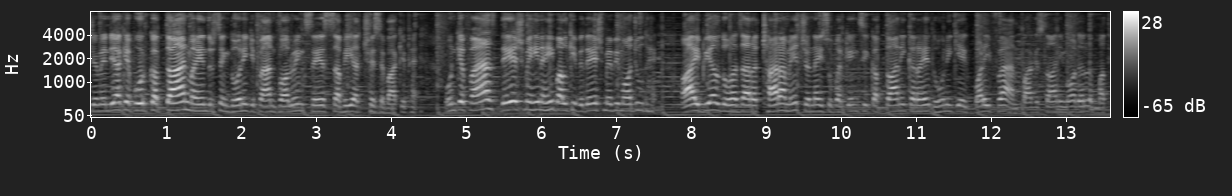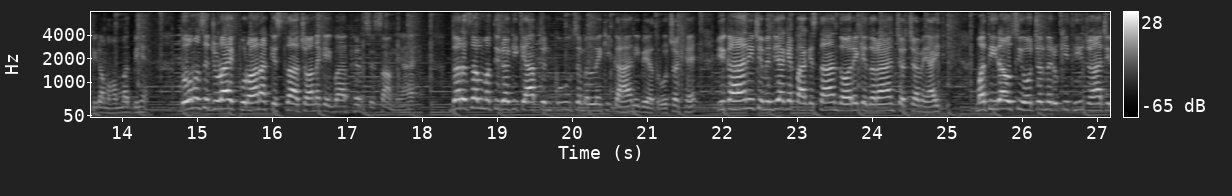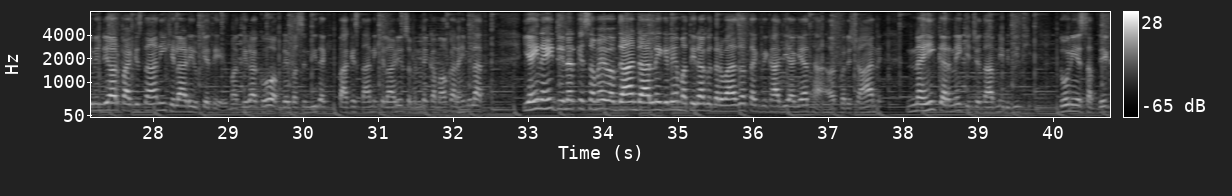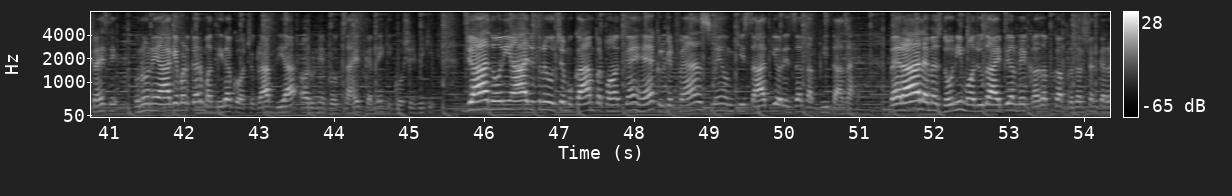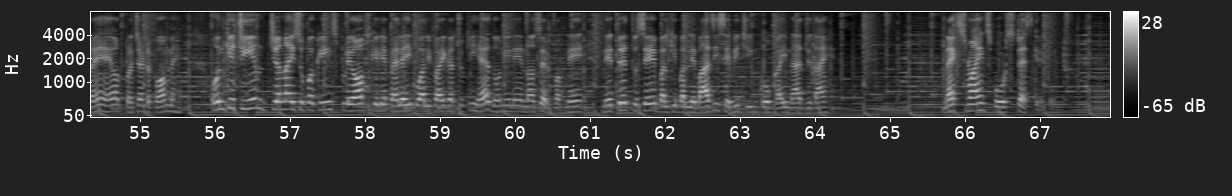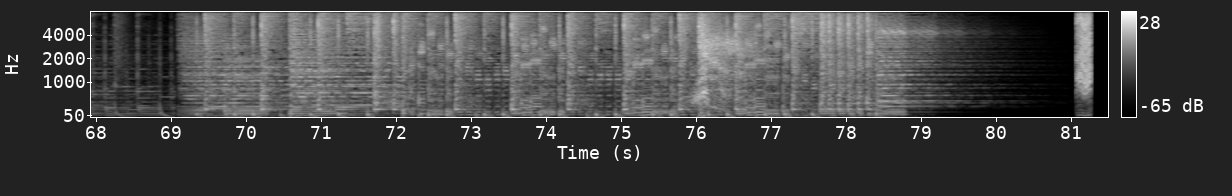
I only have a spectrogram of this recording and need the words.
Team India के पूर्व कप्तान महेंद्र सिंह धोनी की फ़ैन फॉलोइंग से सभी अच्छे से वाकिफ हैं। उनके फैंस देश में ही नहीं, बल्कि विदेश में भी मौजूद हैं। आईपीएल 2018 में चेन्नई सुपर किंग्स की कप्तानी कर रहे धोनी की एक बड़ी फ़ैन पाकिस्तानी मॉडल मथीरा मोहम्मद भी हैं। दोनों से जुड़ा एक पुराना किस्सा अचानक एक बार फिर से सामने आया है। दरअसल मथुरा की कैप्टन कूल से मिलने की कहानी बेहद रोचक है। ये कहानी टीम इंडिया के पाकिस्तान दौरे के दौरान चर्चा में आई थी। मथीरा उसी होटल में रुकी थी, जहाँ टीम इंडिया और पाकिस्तानी खिलाड़ी रुके थे। मथीरा को अपने पसंदीदा पाकिस्तानी खिलाड़ियों से मिलने का मौका नहीं मिला था। यही नहीं, डिनर के समय व्यवधान डालने के लिए मथीरा को दरवाज़ा तक दिखा दिया गया था और परेशान नहीं करने की चेतावनी भी दी थी। धोनी ये सब देख रहे थे। उन्होंने आगे बढ़कर मथीरा को ऑटोग्राफ दिया और उन्हें प्रोत्साहित करने की कोशिश भी की। जहाँ धोनी आज इतने ऊँचे मुकाम पर पहुँच गए हैं, क्रिकेट फैंस में उनकी सादगी और इज़्ज़त अब भी ताज़ा है। बहरहाल, एम एस धोनी मौजूदा आईपीएल में गजब का प्रदर्शन कर रहे हैं और प्रचंड फॉर्म में है। उनकी team Chennai super kings playoffs के लिए पहले ही क्वालिफाई कर चुकी है। धोनी ने न सिर्फ़ अपने नेतृत्व से, बल्कि बल्लेबाजी से भी टीम को कई मैच जिताए हैं। नेक्स्ट नाइन स्पोर्ट्स टेस्ट की रिपोर्ट।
